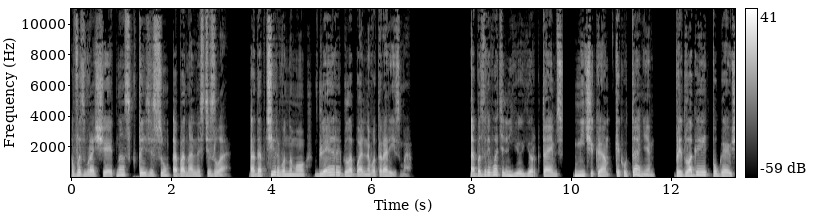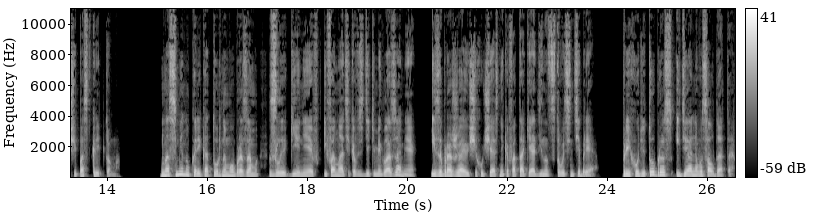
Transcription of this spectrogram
возвращает нас к тезису о банальности зла, адаптированному для эры глобального терроризма. Обозреватель Нью-Йорк Таймс Мичика Какутани предлагает пугающий постскриптум. На смену карикатурным образом злых гениев и фанатиков с дикими глазами, изображающих участников атаки 11 сентября, приходит образ идеального солдата,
